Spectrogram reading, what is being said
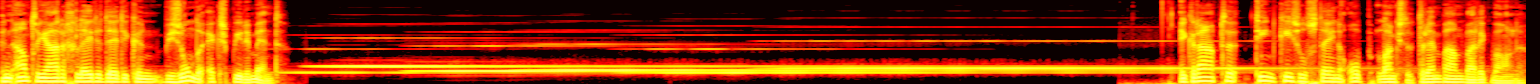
Een aantal jaren geleden deed ik een bijzonder experiment. Ik raapte tien kiezelstenen op langs de trambaan waar ik woonde.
